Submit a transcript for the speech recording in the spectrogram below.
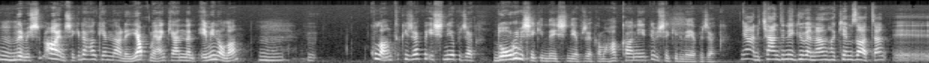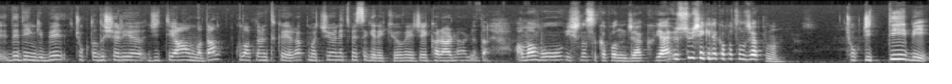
demiştim. Aynı şekilde hakemler de yapmayan, kendinden emin olan kulağını tıkayacak ve işini yapacak. Doğru bir şekilde işini yapacak ama hakkaniyetli bir şekilde yapacak. Yani kendine güvenen hakem zaten e, dediğin gibi çok da dışarıya ciddiye almadan kulaklarını tıkayarak maçı yönetmesi gerekiyor vereceği kararlarla da. Ama bu iş nasıl kapanacak? Yani üstü bir şekilde kapatılacak bunun. çok ciddi bir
